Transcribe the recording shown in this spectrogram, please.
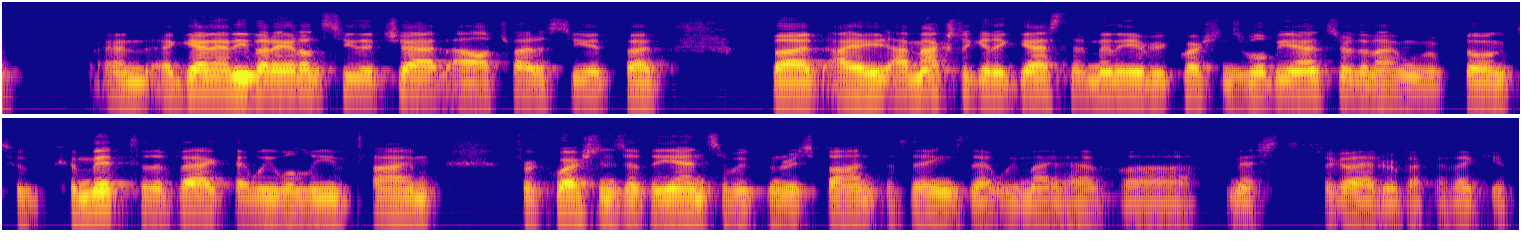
and again, anybody I don't see the chat, I'll try to see it, but but I, I'm actually going to guess that many of your questions will be answered, and I'm going to commit to the fact that we will leave time for questions at the end so we can respond to things that we might have uh, missed. So go ahead, Rebecca. Thank you.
